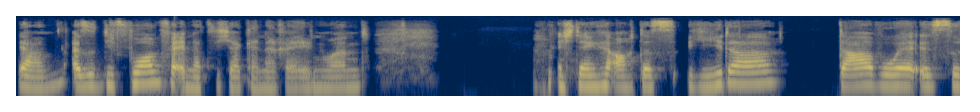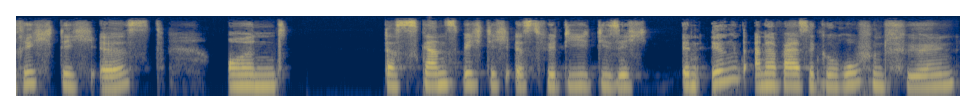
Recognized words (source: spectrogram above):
ja, also die Form verändert sich ja generell nur. Und ich denke auch, dass jeder da, wo er ist, richtig ist und dass es ganz wichtig ist für die, die sich in irgendeiner Weise gerufen fühlen,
